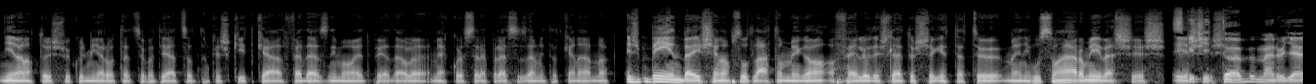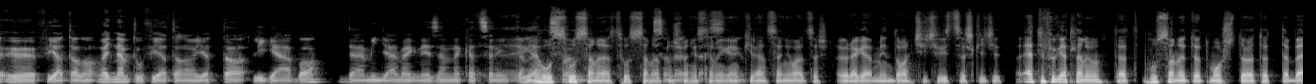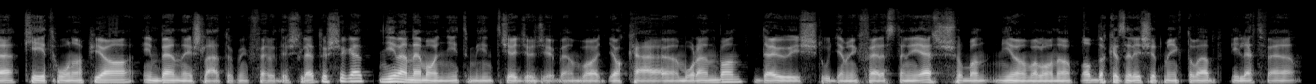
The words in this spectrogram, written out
Nyilván attól is függ, hogy milyen rotációkat játszottak, és kit kell fedezni majd, például mekkora szerepe lesz az említett Kenárnak. És Bénbe is én abszolút látom még a, a fejlődés lehetőségét, tehát ő mennyi, 23 éves, és... Ez és kicsit és, több, mert ugye ő fiatalon, vagy nem túl fiatalon jött a ligába, de mindjárt megnézem neked szerintem. Igen, 20, 25, 25, 25 most megnéztem, igen, 98-as, öregebb, mint Doncsics, vicces kicsit. Ettől függetlenül, tehát 25-öt most töltötte be két hónapja, én benne is látok még fejlődési lehetőséget. Nyilván nem annyit, mint JJJ-ben vagy akár Moránban, de ő is tudja még fejleszteni. Elsősorban nyilvánvalóan a labdakezelését még tovább, illetve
